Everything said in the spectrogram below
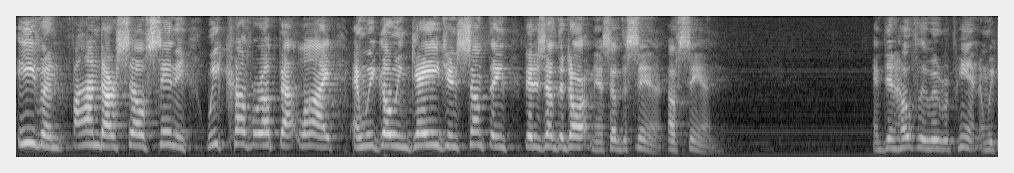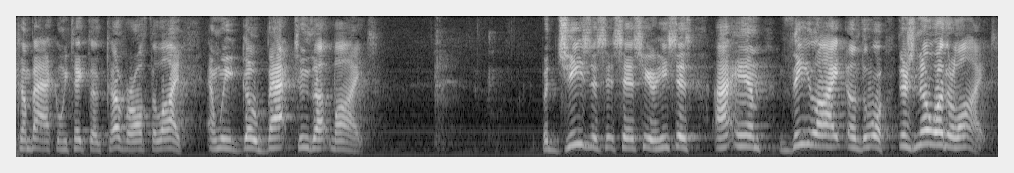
even find ourselves sinning. We cover up that light and we go engage in something that is of the darkness of the sin of sin. And then hopefully we repent and we come back and we take the cover off the light and we go back to that light. But Jesus, it says here, he says, I am the light of the world. There's no other light.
